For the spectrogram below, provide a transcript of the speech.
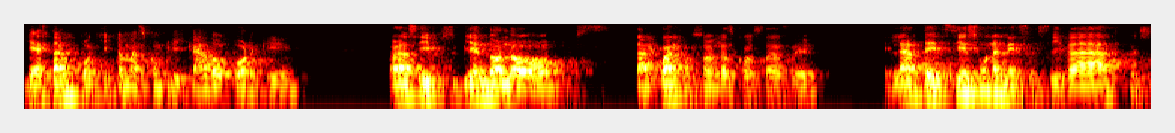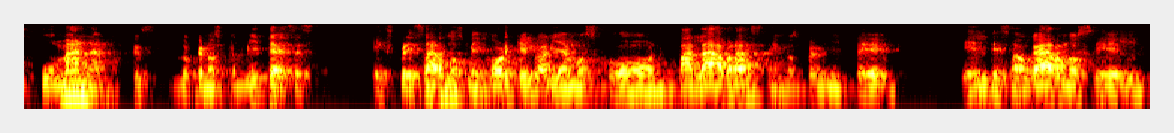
ya está un poquito más complicado porque ahora sí, pues, viéndolo tal cual, pues, son las cosas de... El arte sí es una necesidad pues, humana, que es lo que nos permite a veces expresarnos mejor que lo haríamos con palabras, y nos permite el desahogarnos, el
